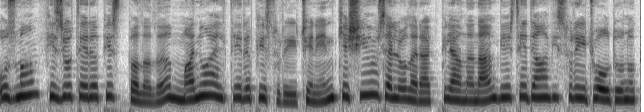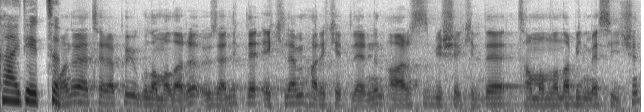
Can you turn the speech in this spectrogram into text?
Uzman fizyoterapist Balalı, manuel terapi sürecinin kişiye özel olarak planlanan bir tedavi süreci olduğunu kaydetti. Manuel terapi uygulamaları özellikle eklem hareketlerinin ağrısız bir şekilde tamamlanabilmesi için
